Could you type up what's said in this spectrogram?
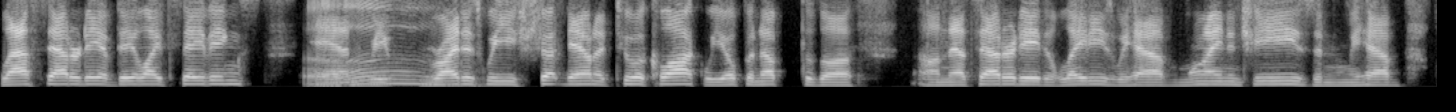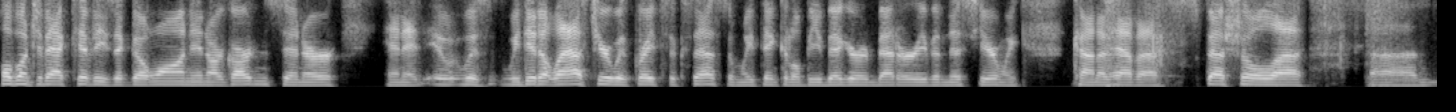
last Saturday of daylight savings. And we Oh. right as we shut down at two o'clock, we open up to the on that Saturday to the ladies. We have wine and cheese, and we have a whole bunch of activities that go on in our garden center. And it, it was we did it last year with great success, and we think it'll be bigger and better even this year. And we kind of have a special uh, um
